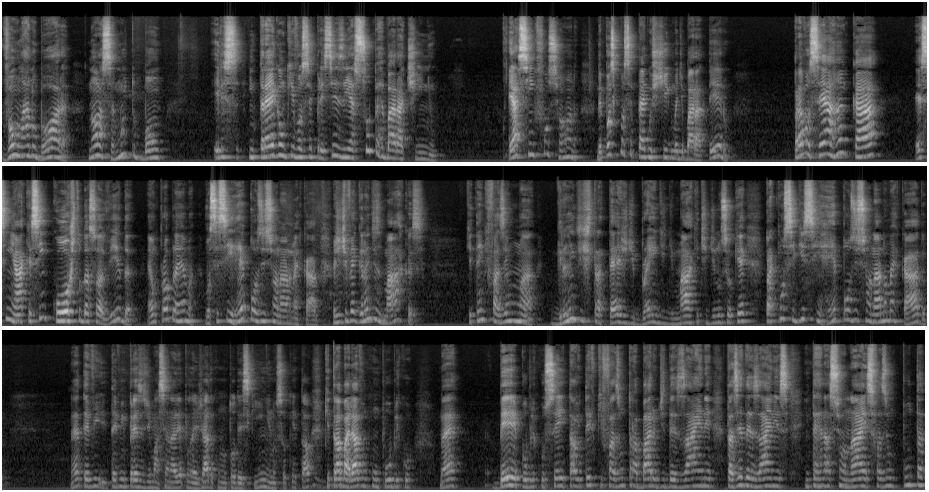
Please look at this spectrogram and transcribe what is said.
Vão lá no Bora. Nossa, muito bom. Eles entregam o que você precisa e é super baratinho. É assim que funciona. Depois que você pega o estigma de barateiro, para você arrancar esse nhaque, esse encosto da sua vida é um problema. Você se reposicionar no mercado. A gente vê grandes marcas que tem que fazer uma grande estratégia de branding, de marketing, de não sei o quê, para conseguir se reposicionar no mercado. Né? Teve, teve empresas de marcenaria planejada, como Toda Skin, não sei o que e tal, que trabalhavam com público né, B, público C e tal, e teve que fazer um trabalho de design, trazer designs internacionais, fazer um puta,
